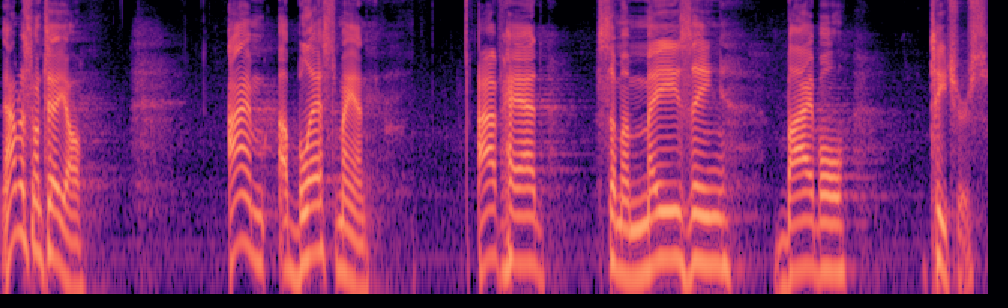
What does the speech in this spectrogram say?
Now, I'm just gonna tell y'all, I'm a blessed man. I've had some amazing Bible teachers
